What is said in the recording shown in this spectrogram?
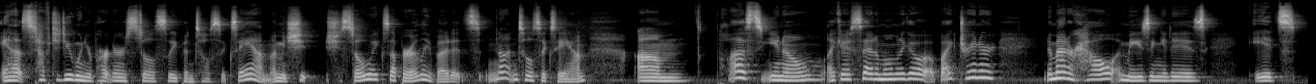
And that's tough to do when your partner is still asleep until 6 a.m. I mean, she, she still wakes up early, but it's not until 6 a.m. Um, plus, you know, like I said a moment ago, a bike trainer, no matter how amazing it is, it's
